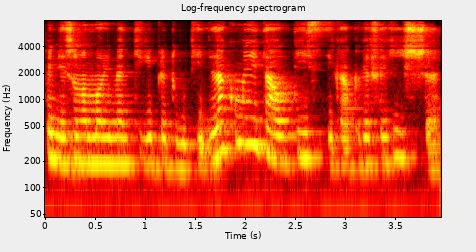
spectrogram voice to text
quindi sono movimenti ripetuti. La comunità autistica preferisce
